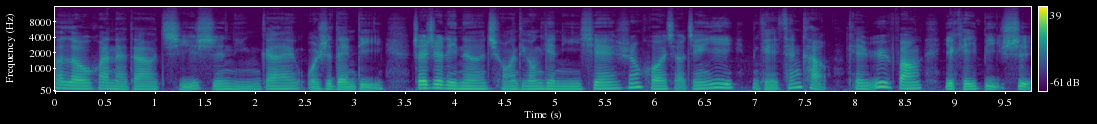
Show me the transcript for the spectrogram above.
Hello，欢迎来到其实你应该，我是 Dandy，在这里呢，希望提供给你一些生活小建议，你可以参考，可以预防，也可以鄙视，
